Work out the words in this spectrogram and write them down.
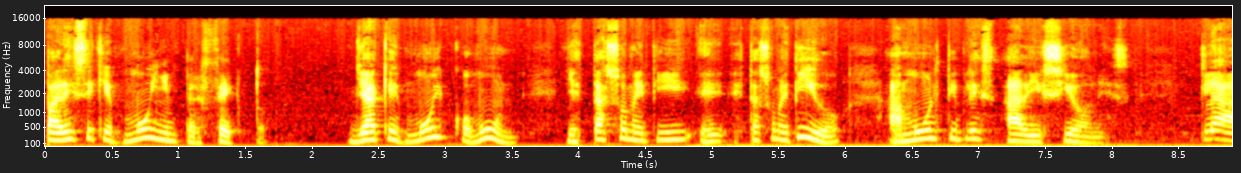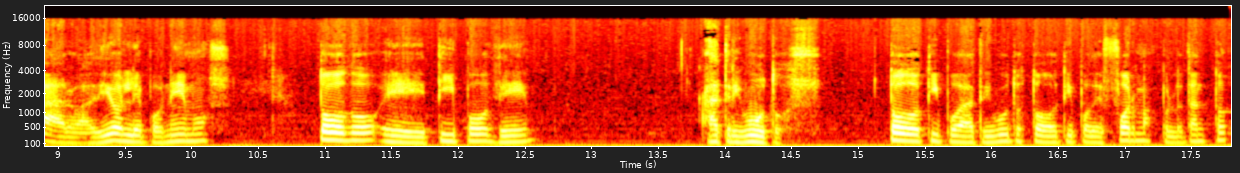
parece que es muy imperfecto, ya que es muy común y está, sometido, eh, está sometido a múltiples adiciones Claro, a Dios le ponemos todo eh, tipo de atributos. Todo tipo de atributos, todo tipo de formas, por lo tanto,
